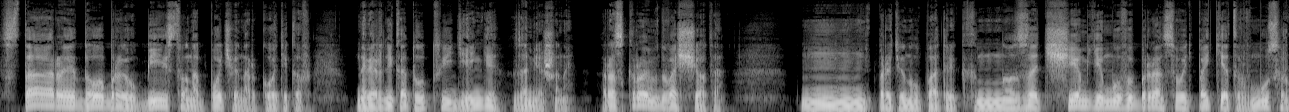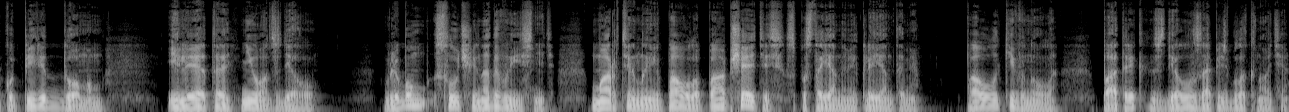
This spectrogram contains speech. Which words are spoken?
Старое доброе убийство на почве наркотиков. Наверняка тут и деньги замешаны. Раскроем в два счета». «М-м-м», протянул Патрик, — «но зачем ему выбрасывать пакет в мусорку перед домом? Или это не он сделал?» В любом случае надо выяснить. Мартин и Паула, пообщайтесь с постоянными клиентами. Паула кивнула. Патрик сделал запись в блокноте.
